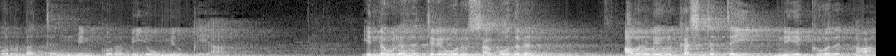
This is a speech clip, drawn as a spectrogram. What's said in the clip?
குர்பத்தன் மின் குரபி யௌமில் இந்த உலகத்திலே ஒரு சகோதரன் அவனுடைய ஒரு கஷ்டத்தை நீக்குவதற்காக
